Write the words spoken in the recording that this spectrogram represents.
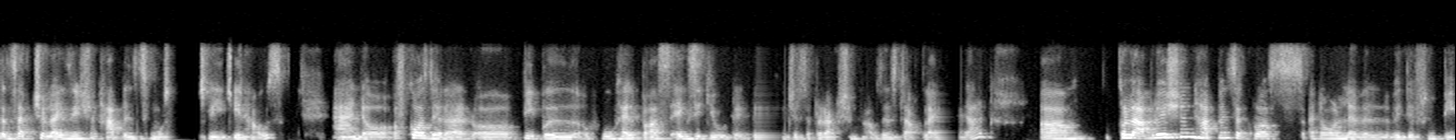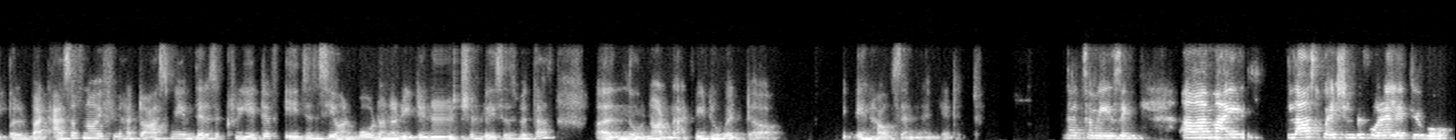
conceptualization happens mostly in-house. And uh, of course, there are uh, people who help us execute it, which is a production house and stuff like that. Um, collaboration happens across at all level with different people. But as of now, if you had to ask me if there is a creative agency on board on a retainership basis with us, uh, no, not that. We do it uh, in-house and then get it. That's amazing. Uh, my last question before I let you go.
